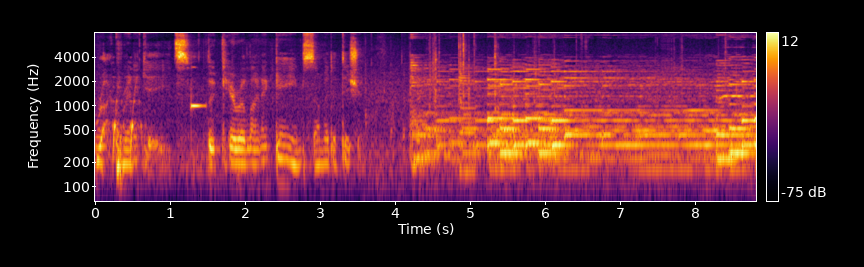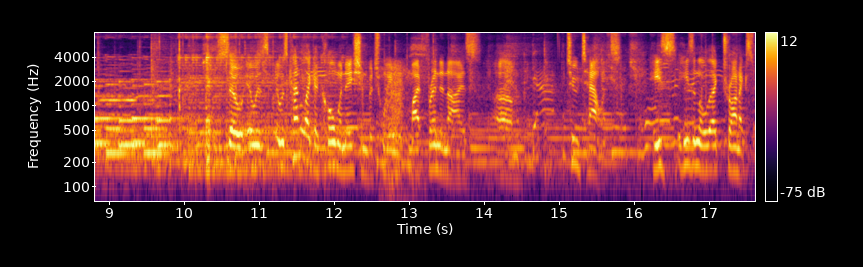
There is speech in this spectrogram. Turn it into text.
Rock Renegades, the Carolina Game Summit Edition. So it was it was kind of like a culmination between my friend and I's um, two talents. He's he's an electronics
